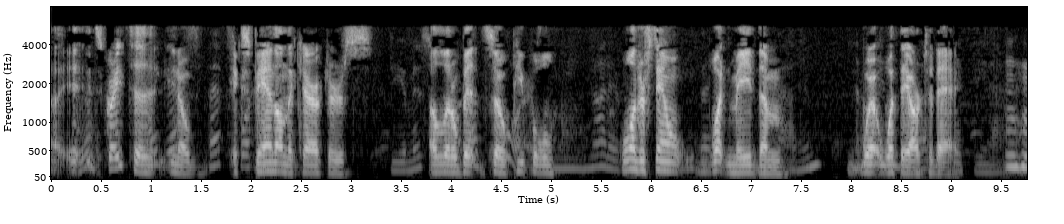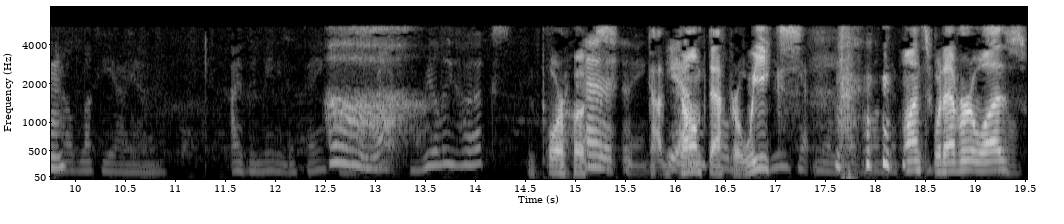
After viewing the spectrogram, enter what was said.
uh, it, it's great to you know expand on the characters a little bit so people will understand what made them wh- what they are today. Mhm. And poor Hooks And- got yeah. dumped after weeks, you kept me alive long enough to months, whatever it was.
